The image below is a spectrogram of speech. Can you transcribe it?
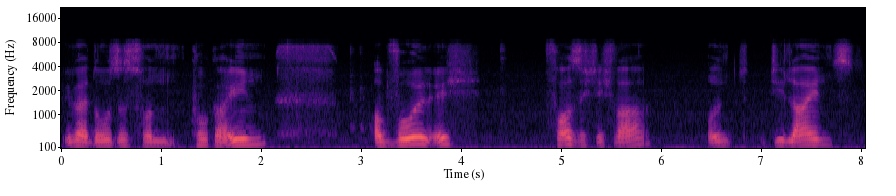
Überdosis von Kokain, obwohl ich vorsichtig war und die Lines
